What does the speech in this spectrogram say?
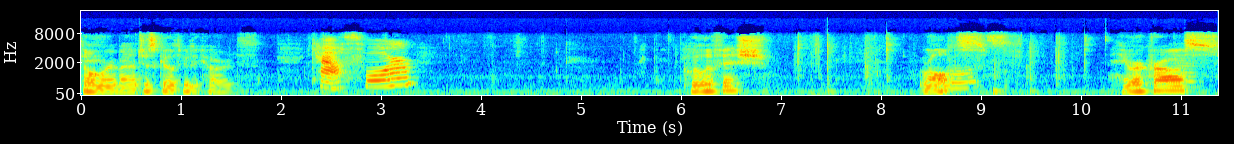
Don't worry about it. Just go through the cards. Cast form. Qwilfish. Ralts. Heracross.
